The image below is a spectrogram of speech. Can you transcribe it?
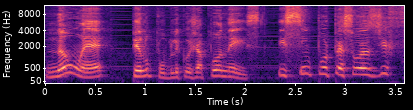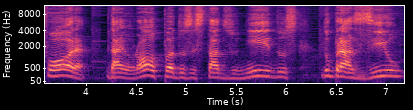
não é pelo público japonês, e sim por pessoas de fora, da Europa, dos Estados Unidos, do Brasil,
